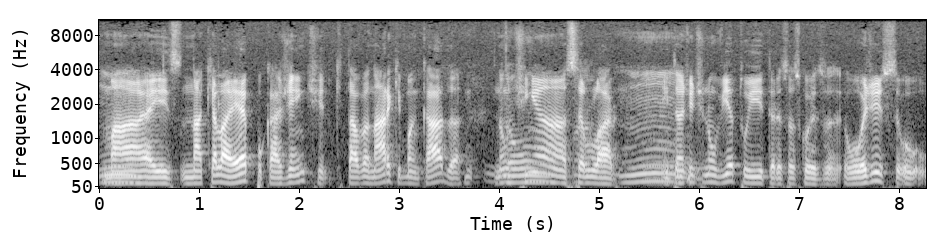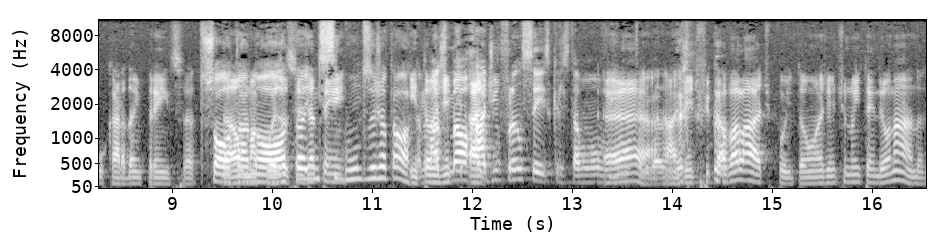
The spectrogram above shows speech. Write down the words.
Hum. mas naquela época a gente que estava na arquibancada não, Não- tinha celular, Hum. então a gente não via Twitter essas coisas. Hoje o, o cara da imprensa Solta dá a uma nota coisa, você e já em tem. segundos você já tá lá. Então a gente- o a- rádio em francês que eles estavam ouvindo, É, tá ligado? a gente ficava lá, tipo, então a gente não entendeu nada.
